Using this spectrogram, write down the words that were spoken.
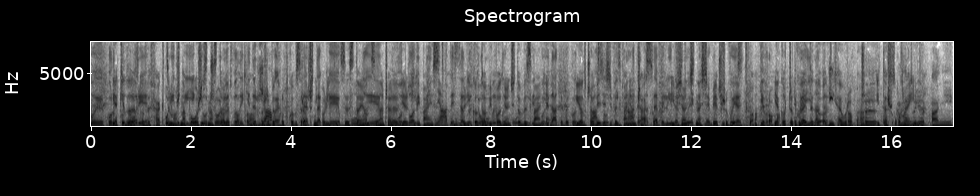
Jakie короткозорі dodatkowe fakty політики, można які położyć na stole очолюють po великі to, держави, żeby krótkowzroczni все ж таки politycy stojący були na czele готові wielkich państw byli gotowi podjąć to wyzwanie i odpowiedzieć wyzwaniom czasów i wziąć na siebie przywództwo, jak oczekuje tego od nich Europa i też Ukraina. Pani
